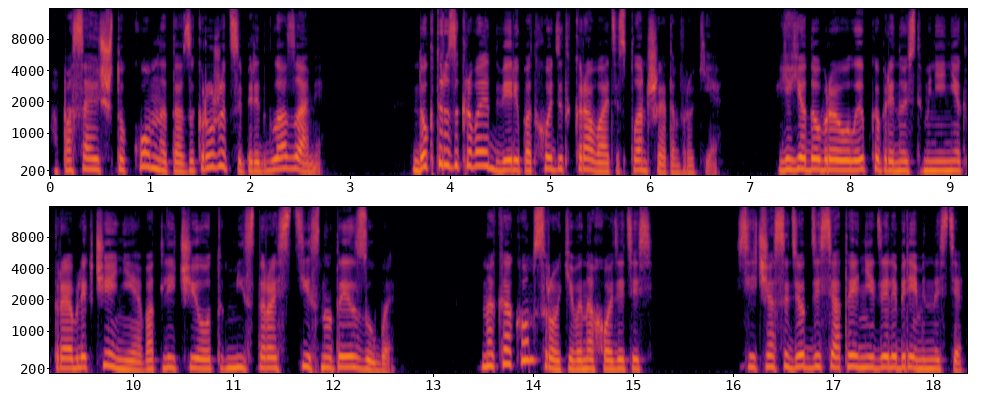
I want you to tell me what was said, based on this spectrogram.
опасаюсь, что комната закружится перед глазами. Доктор закрывает дверь и подходит к кровати с планшетом в руке. Ее добрая улыбка приносит мне некоторое облегчение, в отличие от мистера «стиснутые зубы». «На каком сроке вы находитесь?» «Сейчас идет десятая неделя беременности,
